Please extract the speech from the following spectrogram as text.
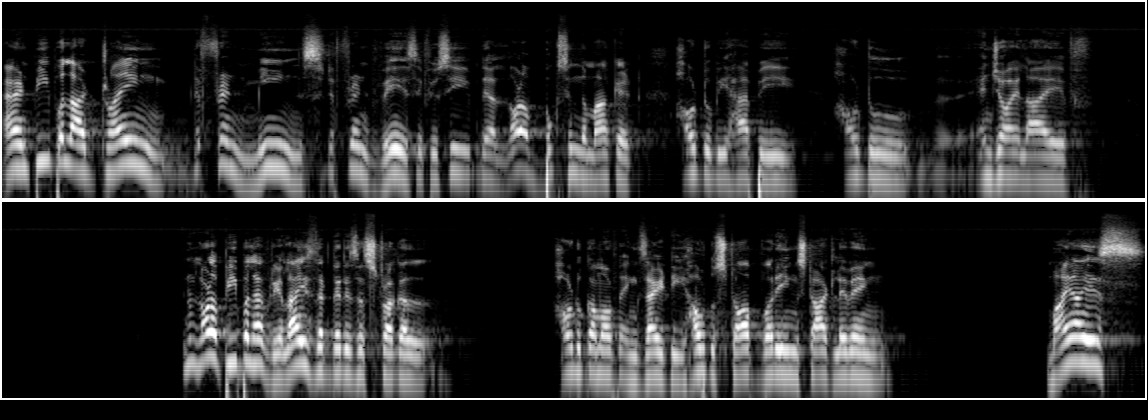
And people are trying different means, different ways. If you see, there are a lot of books in the market how to be happy, how to uh, enjoy life, you know, a lot of people have realized that there is a struggle, how to come out of anxiety, how to stop worrying, start living. Maya is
